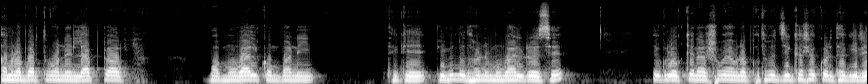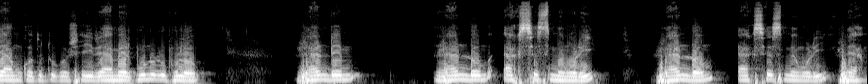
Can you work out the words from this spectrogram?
আমরা বর্তমানে ল্যাপটপ বা মোবাইল কোম্পানি থেকে বিভিন্ন ধরনের মোবাইল রয়েছে, এগুলো কেনার সময় আমরা প্রথমে জিজ্ঞাসা করে থাকি র্যাম কতটুকু, সেই র্যামের পূর্ণরূপ হলো random random access memory random access memory RAM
